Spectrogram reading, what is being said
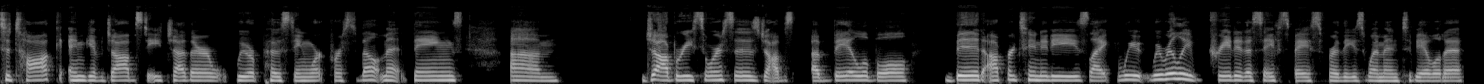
to talk and give jobs to each other. We were posting workforce development things, um, job resources, jobs available, bid opportunities. Like we we really created a safe space for these women to be able to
